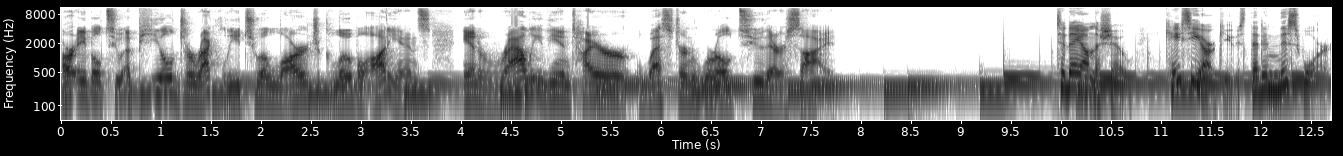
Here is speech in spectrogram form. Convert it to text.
are able to appeal directly to a large global audience and rally the entire Western world to their side. Today on the show, Casey argues that in this war,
